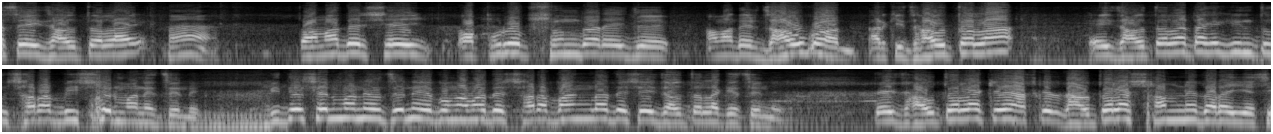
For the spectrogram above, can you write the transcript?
আছে এই ঝাউতলায় হ্যাঁ? তো আমাদের সেই অপরূপ সুন্দর এই যে আমাদের ঝাউবন, আর কি ঝাউতলা, এই ঝাউতলাটাকে কিন্তু সারা বিশ্বের মানে চেনে, বিদেশের মানেও চেনে এবং আমাদের সারা বাংলাদেশ এই ঝাউতলাকে চেনে। তো এই ঝাউতলাকে আজকে ঝাউতলার সামনে দাঁড়াইয়েছি,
